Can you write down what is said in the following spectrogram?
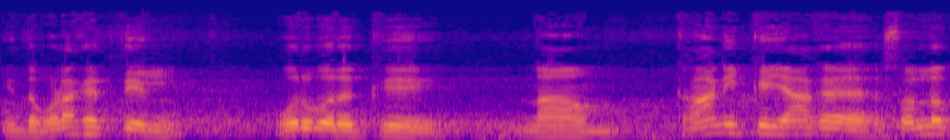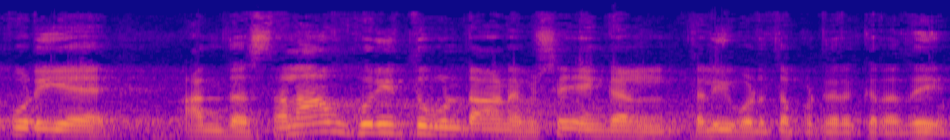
இந்த உலகத்தில் ஒருவருக்கு நாம் காணிக்கையாக சொல்லக்கூடிய அந்த சலாம் குறித்து உண்டான விஷயங்கள் தெளிவுபடுத்தப்பட்டிருக்கிறது.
